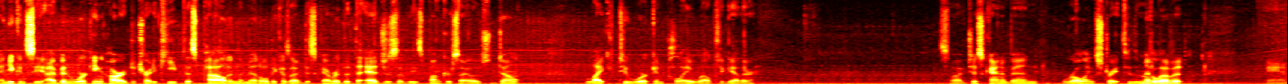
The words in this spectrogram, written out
and you can see I've been working hard to try to keep this piled in the middle because I've discovered that the edges of these bunker silos don't like to work and play well together. So I've just kind of been rolling straight through the middle of it and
